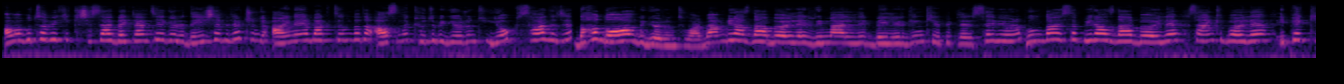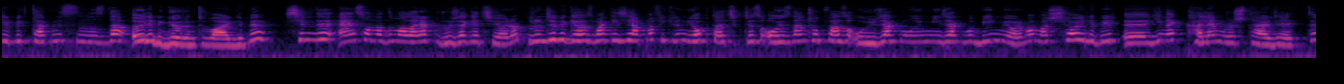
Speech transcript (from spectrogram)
Ama bu tabii ki kişisel beklentiye göre değişebilir. Çünkü aynaya baktığımda da aslında kötü bir görüntü yok. Sadece daha doğal bir görüntü var. Ben biraz daha böyle rimelli, belirgin kirpikleri seviyorum. Bundaysa biraz daha böyle sanki böyle ipek kirpik takmışsınız da öyle bir görüntü var gibi. Şimdi en son adım olarak ruja geçiyorum. Turuncu bir göz makyajı yapma fikrim yoktu açıkçası. O yüzden çok fazla uyuyacak mı uyumayacak mı bilmiyorum ama şöyle bir e, yine kalem ruj tercih ettim.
